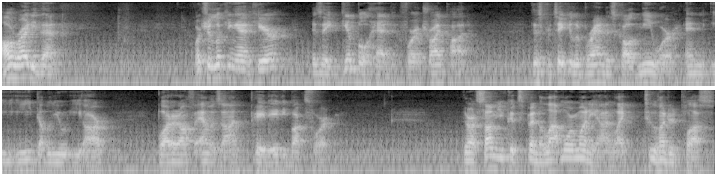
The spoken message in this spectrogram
Alrighty then. What you're looking at here is a gimbal head for a tripod. This particular brand is called Neewer, N-E-E-W-E-R. Bought it off Amazon, paid 80 bucks for it. There are some you could spend a lot more money on, like 200 plus,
